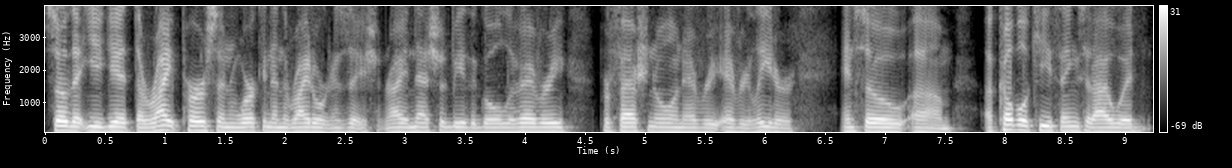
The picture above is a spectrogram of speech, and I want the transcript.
so that you get the right person working in the right organization, right? And that should be the goal of every professional and every every leader. And so, um, a couple of key things that I would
